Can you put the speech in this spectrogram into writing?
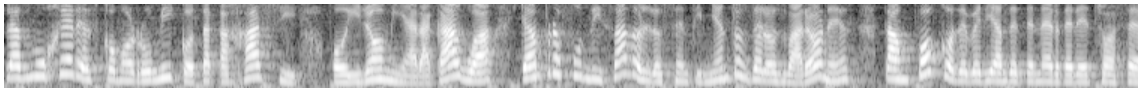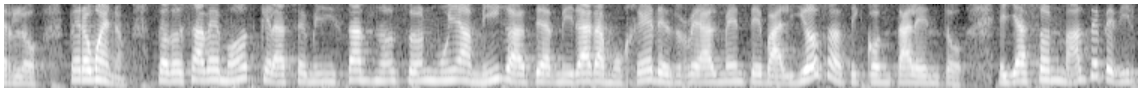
las mujeres como Rumiko Takahashi o Hiromi Arakawa, que han profundizado en los sentimientos de los varones, tampoco deberían de tener derecho a hacerlo. Pero bueno, todos sabemos que las feministas no son muy amigas de admirar a mujeres realmente valiosas y con talento. Ellas son más de pedir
